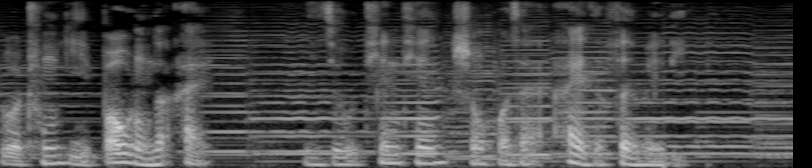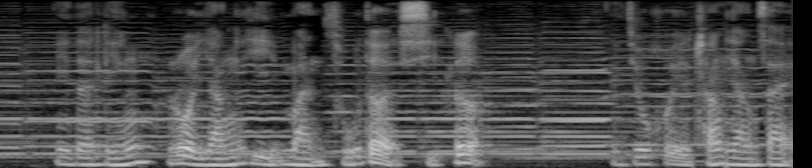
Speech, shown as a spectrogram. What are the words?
若充溢包容的爱，你就天天生活在爱的氛围里。你的灵若洋溢满足的喜乐，你就会徜徉在。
